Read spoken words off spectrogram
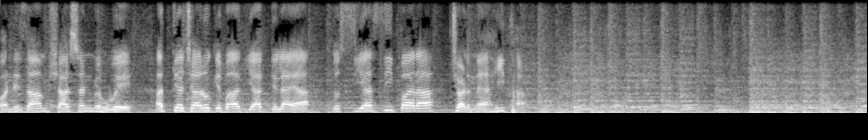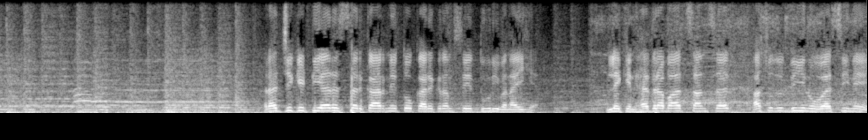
और निज़ाम शासन में हुए अत्याचारों के बाद याद दिलाया तो सियासी पारा चढ़ना ही था। राज्य की टीआरएस सरकार ने तो कार्यक्रम से दूरी बनाई है, लेकिन हैदराबाद सांसद असदुद्दीन ओवैसी ने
